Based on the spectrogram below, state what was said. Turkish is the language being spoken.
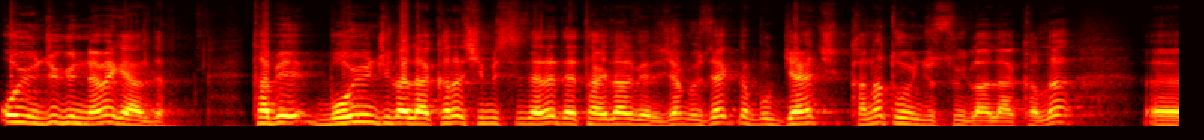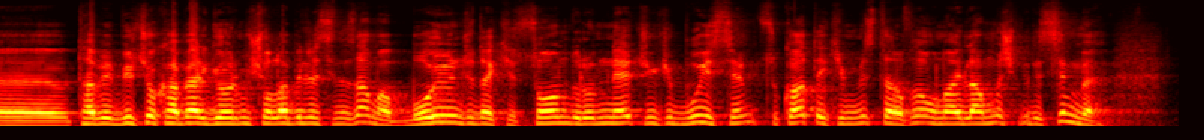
oyuncu gündeme geldi. Tabi bu oyuncuyla alakalı şimdi sizlere detaylar vereceğim. Özellikle bu genç kanat oyuncusuyla alakalı ee, tabii birçok haber görmüş olabilirsiniz ama bu oyuncudaki son durum ne? Çünkü bu isim scout ekibimiz tarafından onaylanmış bir isim ve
